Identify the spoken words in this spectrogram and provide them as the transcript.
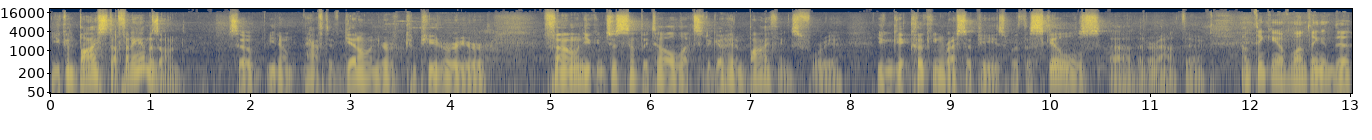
You can buy stuff on Amazon. So you don't have to get on your computer or your phone. You can just simply tell Alexa to go ahead and buy things for you. You can get cooking recipes with the skills uh, that are out there. I'm thinking of one thing that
